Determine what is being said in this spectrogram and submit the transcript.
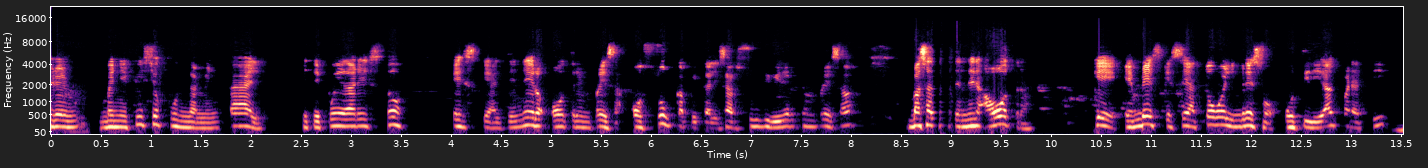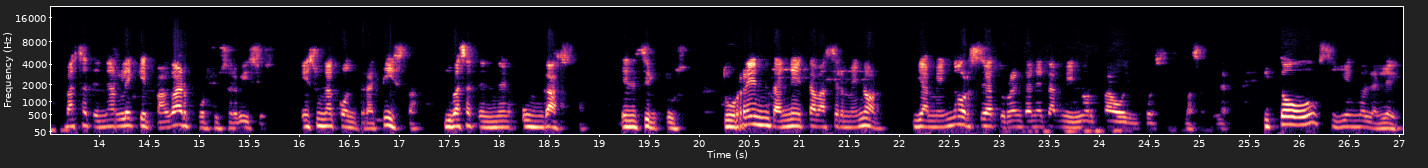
Pero el beneficio fundamental que te puede dar esto es que al tener otra empresa o subcapitalizar, subdividir tu empresa, vas a tener a otra que en vez que sea todo el ingreso utilidad para ti, vas a tenerle que pagar por sus servicios. Es una contratista y vas a tener un gasto. Es decir, tus, tu renta neta va a ser menor y a menor sea tu renta neta, menor pago de impuestos vas a tener. Y todo siguiendo la ley.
